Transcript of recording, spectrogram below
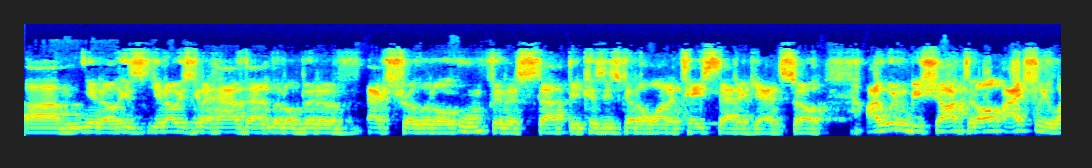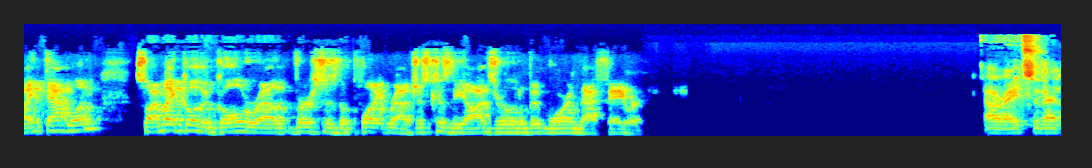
um, you know, he's you know he's going to have that little bit of extra little oomph in his step because he's going to want to taste that again. So I wouldn't be shocked at all. I actually like that one, so I might go the goal route versus the point route just because the odds are a little bit more in that favor. All right, so that's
